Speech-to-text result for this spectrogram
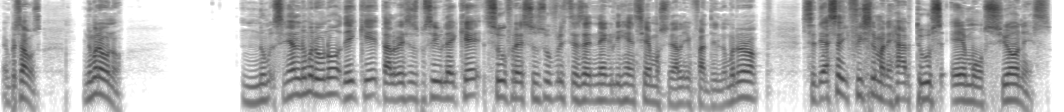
Empezamos. Número uno. señal número uno de que tal vez es posible que sufres o sufriste de negligencia emocional infantil. Número uno, se te hace difícil manejar tus emociones.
